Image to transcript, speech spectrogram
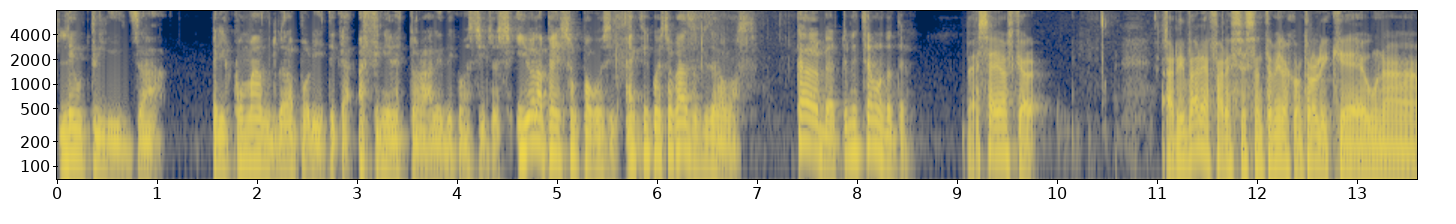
le utilizza per il comando della politica a fini elettorali di costituirsi. Io la penso un po' così, anche in questo caso dite la vostra. Caro Alberto, iniziamo da te. Beh, sai Oscar, arrivare a fare 60.000 controlli che è una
